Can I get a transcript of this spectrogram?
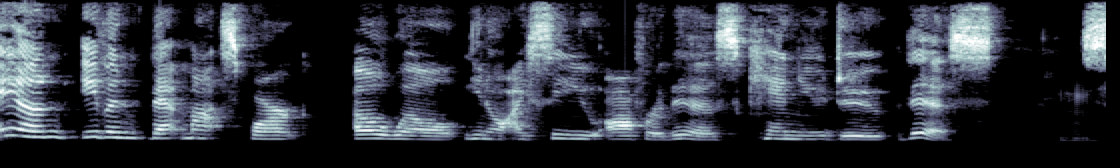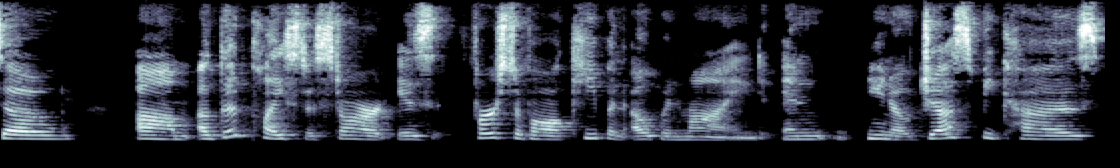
And even that might spark, oh, well, you know, I see you offer this. Can you do this? Mm-hmm. So, um, a good place to start is first of all, keep an open mind. And, you know, just because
